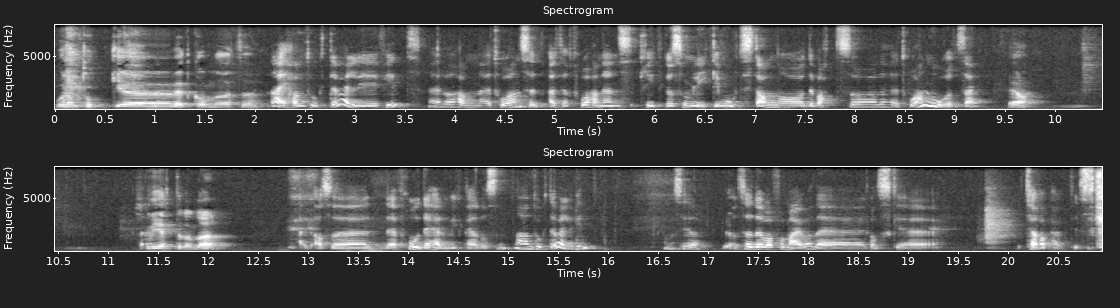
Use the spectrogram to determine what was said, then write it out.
Hvordan tok eh, vedkommende dette? Nei, han tok det veldig fint. Eller han, jeg, tror han, jeg tror han er en kritiker som liker motstand og debatt, så jeg tror han moret seg. Ja. Skal vi gjette hvem det er? Altså, det er Frode Helmik Pedersen. men Han tok det veldig fint. si det. Så det var, for meg var det ganske terapeutisk.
